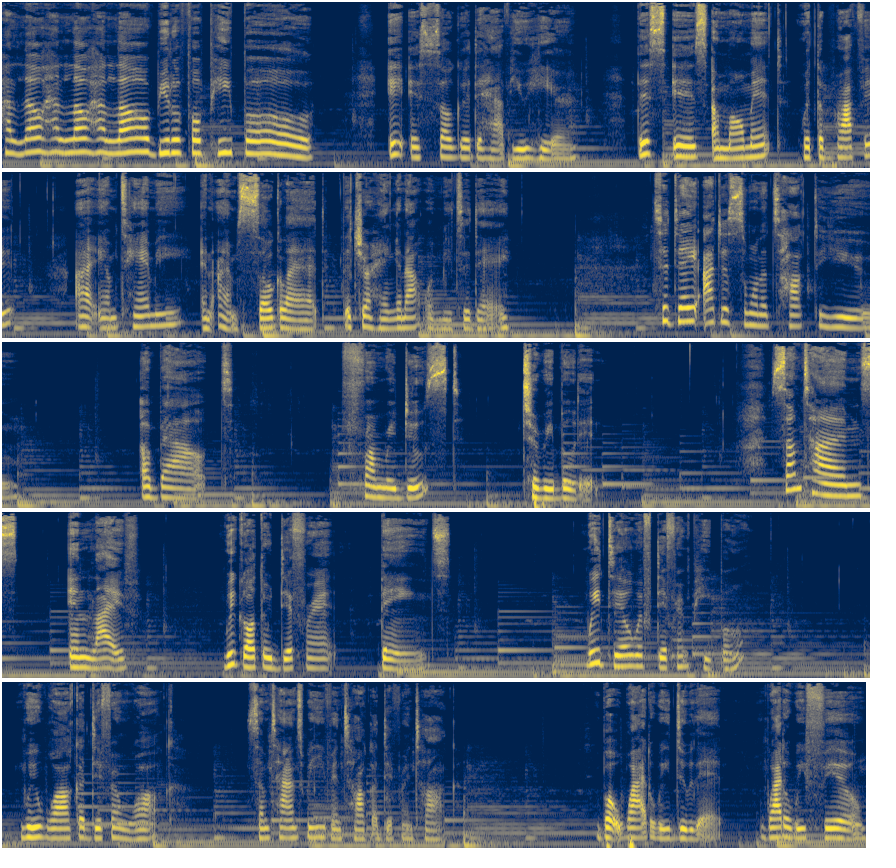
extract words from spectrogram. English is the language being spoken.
Hello, hello, hello, beautiful people. It is so good to have you here. This is a moment with the prophet. I am Tammy, and I am so glad that you're hanging out with me today. Today, I just want to talk to you about from reduced to rebooted. Sometimes in life, we go through different things. We deal with different people. We walk a different walk. Sometimes we even talk a different talk. But why do we do that? Why do we feel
